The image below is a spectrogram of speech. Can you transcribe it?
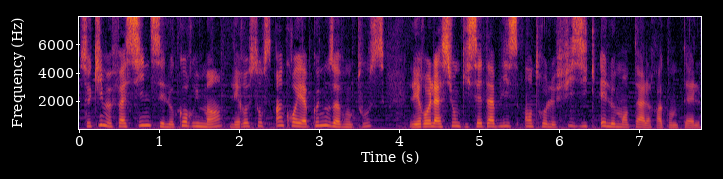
Ce qui me fascine, c'est le corps humain, les ressources incroyables que nous avons tous, les relations qui s'établissent entre le physique et le mental, raconte-t-elle.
